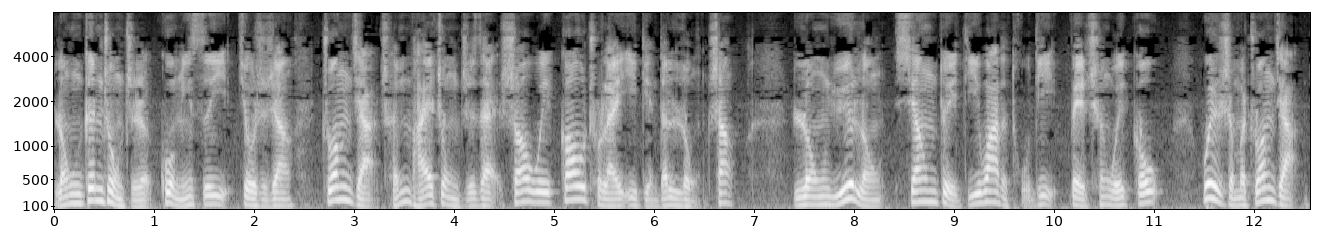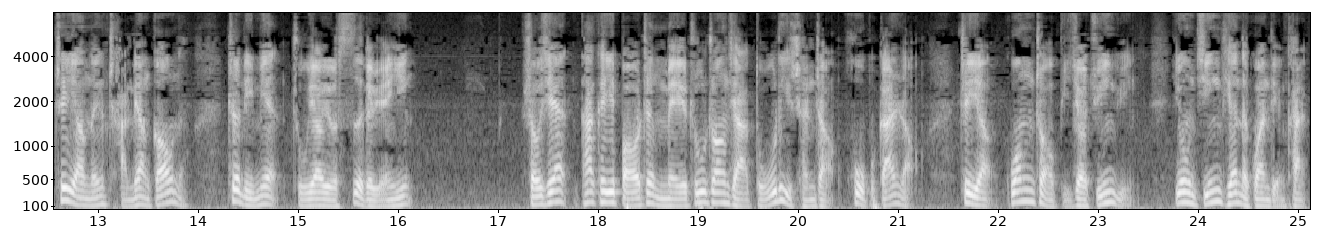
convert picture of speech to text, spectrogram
垄耕种植，顾名思义，就是将庄稼成排种植在稍微高出来一点的垄上。垄与垄相对低洼的土地被称为沟。为什么庄稼这样能产量高呢？这里面主要有四个原因。首先，它可以保证每株庄稼独立成长，互不干扰，这样光照比较均匀。用今天的观点看，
